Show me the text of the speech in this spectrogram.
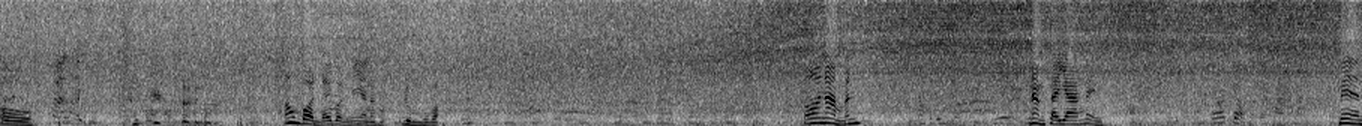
โอ้เอ้าบ่อนได้บ่อนเมียนะคะหลุมหูบ่อ๋อหนามมัน น้ำสายยางได้นี่ก็เจาะกับกระทะใส่แม่น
